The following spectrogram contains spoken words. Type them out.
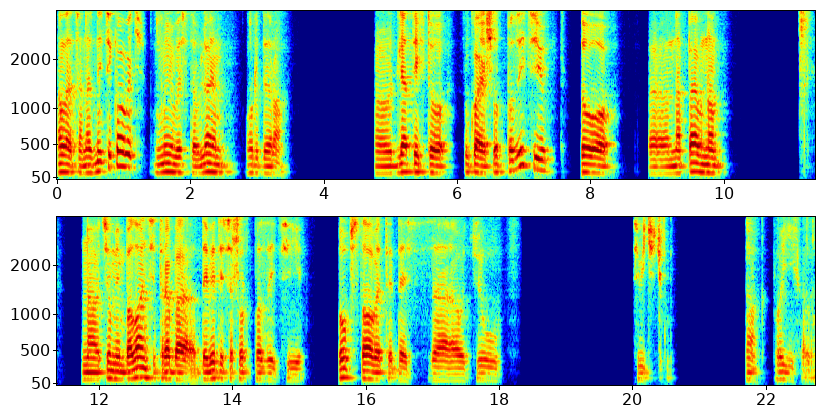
Але це нас не цікавить. Ми виставляємо ордера. Е, Для тих, хто шукає шорт-позицію, то е, напевно на цьому балансі треба дивитися шорт-позиції. Топ ставити десь за оцю свічечку. Так, поїхали.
